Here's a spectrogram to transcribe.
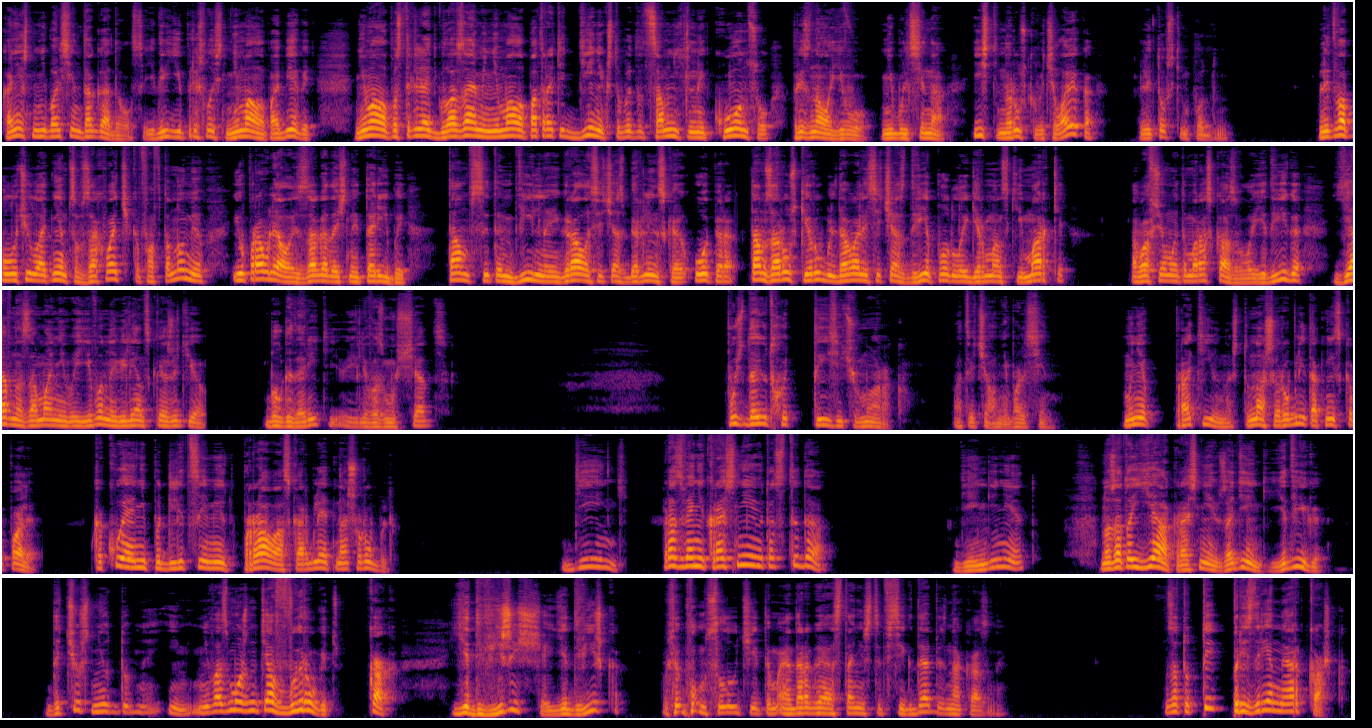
Конечно, Небольсин догадывался. Едвиге пришлось немало побегать, немало пострелять глазами, немало потратить денег, чтобы этот сомнительный консул признал его, Небольсина, истинно русского человека, литовским подданным. Литва получила от немцев-захватчиков автономию и управлялась загадочной Тарибой. Там в сытом Вильно играла сейчас берлинская опера, там за русский рубль давали сейчас две подлые германские марки. Обо всем этом и рассказывала Едвига, явно заманивая его на веленское житье. Благодарить ее или возмущаться? Пусть дают хоть тысячу марок, отвечал Небольсин. Мне противно, что наши рубли так низко пали. Какое они подлецы имеют право оскорблять наш рубль? Деньги. Разве они краснеют от стыда? Деньги нет. Но зато я краснею за деньги, Едвига. Да ж неудобное имя. Невозможно тебя выругать. Как? Едвижище, едвижка. В любом случае, ты, моя дорогая, останешься всегда безнаказанной. Зато ты презренный Аркашка.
